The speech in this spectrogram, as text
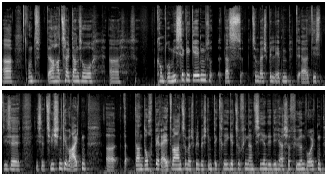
Äh, und da hat es halt dann so äh, Kompromisse gegeben, dass zum Beispiel eben äh, diese, diese Zwischengewalten dann doch bereit waren, zum Beispiel bestimmte Kriege zu finanzieren, die die Herrscher führen wollten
